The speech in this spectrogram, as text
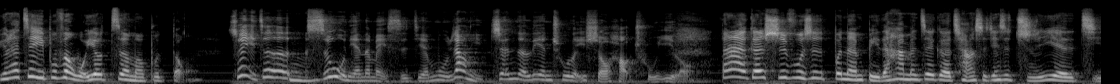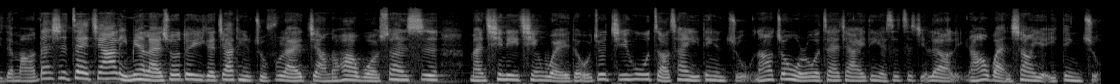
原来这一部分我又这么不懂，所以这十五年的美食节目让你真的练出了一手好厨艺喽。当然跟师傅是不能比的，他们这个长时间是职业级的嘛。但是在家里面来说，对一个家庭主妇来讲的话，我算是蛮亲力亲为的。我就几乎早餐一定煮，然后中午如果在家一定也是自己料理，然后晚上也一定煮，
